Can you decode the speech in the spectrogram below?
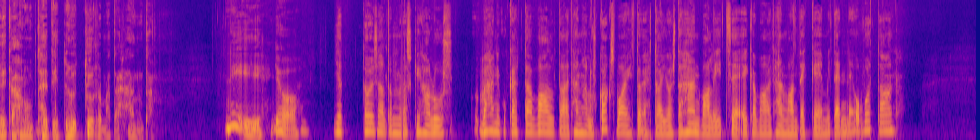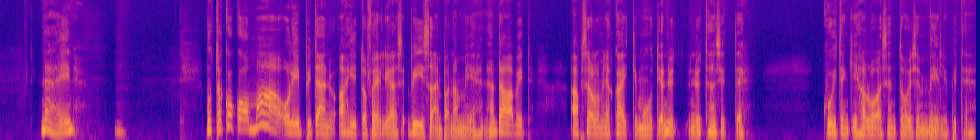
eikä halunnut heti tyrmätä häntä. Niin, joo. Ja toisaalta myöskin halusi vähän niin kuin käyttää valtaa, että hän halusi kaksi vaihtoehtoa, joista hän valitsee, eikä vaan, että hän vaan tekee, miten neuvotaan. Näin. Mm. Mutta koko maa oli pitänyt Ahitofelia viisaimpana miehenä. David, Absalom ja kaikki muut. Ja nyt, nyt hän sitten kuitenkin haluaa sen toisen mielipiteen.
